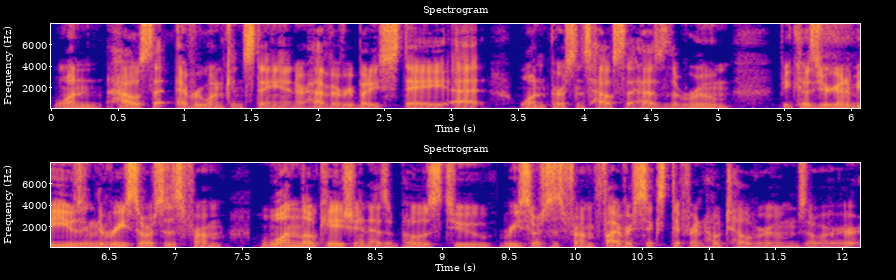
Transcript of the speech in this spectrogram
one house that everyone can stay in, or have everybody stay at one person's house that has the room because you're going to be using the resources from one location as opposed to resources from five or six different hotel rooms or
